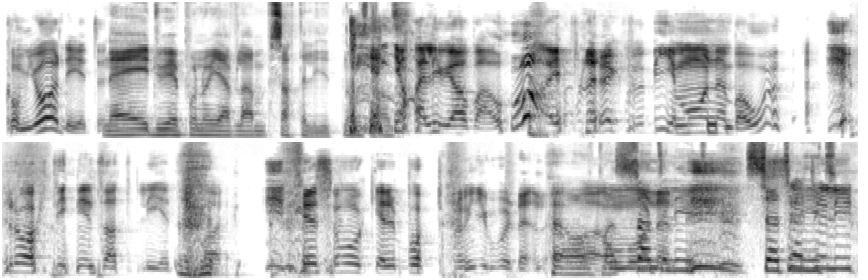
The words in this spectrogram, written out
Kom jag dit? Nej, du är på någon jävla satellit någonstans. Ja, eller jag bara jag flög förbi månen bara rakt in i en satellit. Bara, det som åker bort från jorden. Ja, månen. satellit, satellit. Satellit!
